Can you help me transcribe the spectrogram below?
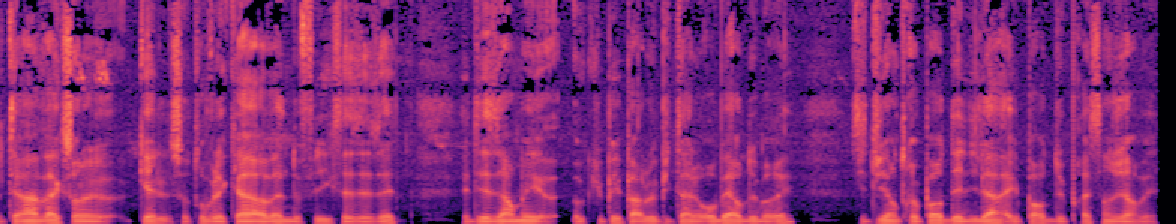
Le terrain vague sur lequel se trouvent les caravanes de Félix et Zézette est désormais occupé par l'hôpital Robert Debré, situé entre Porte des Lilas et Porte du Pré Saint-Gervais.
